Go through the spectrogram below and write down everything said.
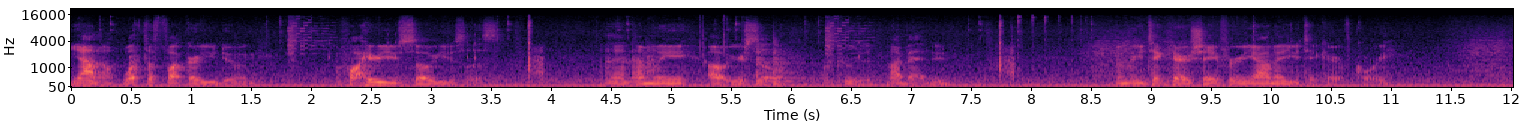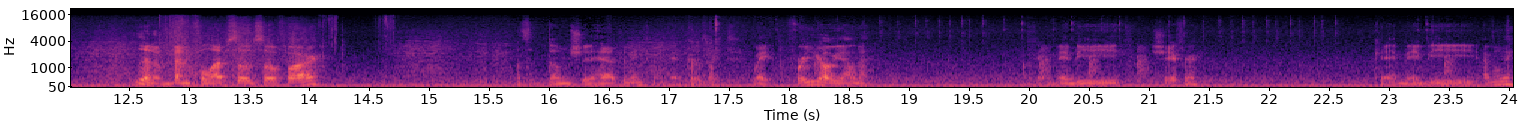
Yana, what the fuck are you doing? Why are you so useless? And then Emily, oh, you're still recruited. My bad, dude. Emily, you take care of Schaefer. Yana, you take care of Corey. It's an eventful episode so far. Lots of dumb shit happening. Okay, perfect. Wait, before you go, Yana. Okay, maybe Schaefer? Okay, maybe Emily?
